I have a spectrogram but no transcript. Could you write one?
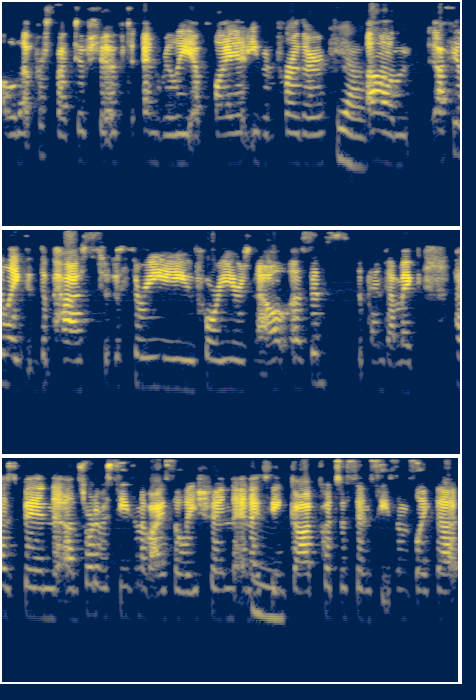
all that perspective shift, and really apply it even further. yeah. Um, I feel like the past three, four years now, uh, since the pandemic, has been um, sort of a season of isolation. And I Mm. think God puts us in seasons like that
